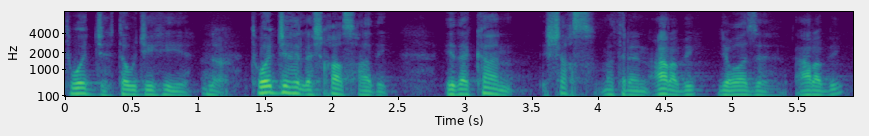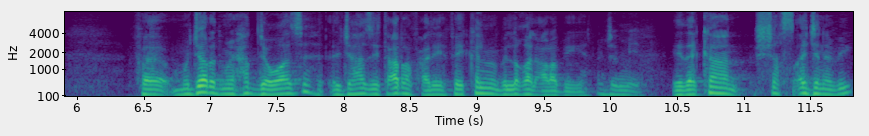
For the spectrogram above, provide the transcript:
توجه توجيهية. نعم. توجه الأشخاص هذه. إذا كان الشخص مثلا عربي جوازه عربي فمجرد ما يحط جوازه الجهاز يتعرف عليه فيكلمه باللغة العربية. جميل. إذا كان الشخص أجنبي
